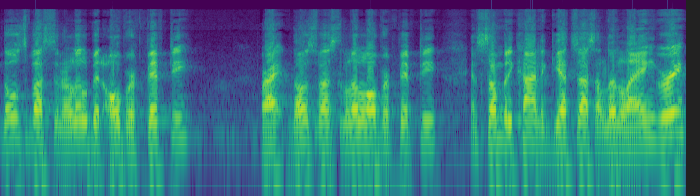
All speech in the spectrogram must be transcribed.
those of us that are a little bit over 50, right? Those of us a little over 50, and somebody kind of gets us a little angry,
